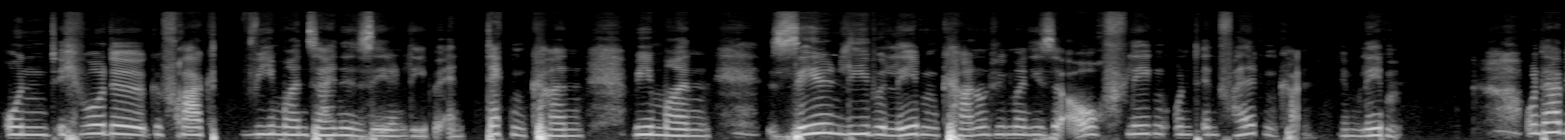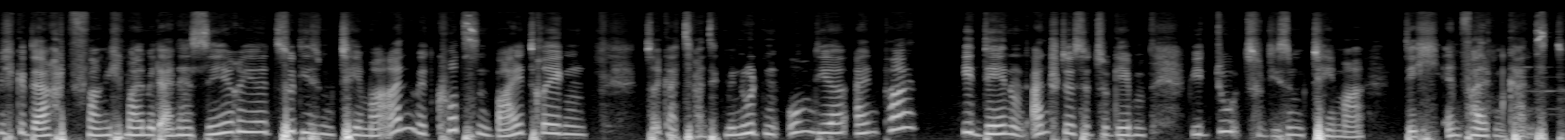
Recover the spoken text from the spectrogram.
Und ich wurde gefragt, wie man seine Seelenliebe entdecken kann, wie man Seelenliebe leben kann und wie man diese auch pflegen und entfalten kann im Leben. Und da habe ich gedacht, fange ich mal mit einer Serie zu diesem Thema an, mit kurzen Beiträgen, circa 20 Minuten, um dir ein paar Ideen und Anstöße zu geben, wie du zu diesem Thema dich entfalten kannst.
